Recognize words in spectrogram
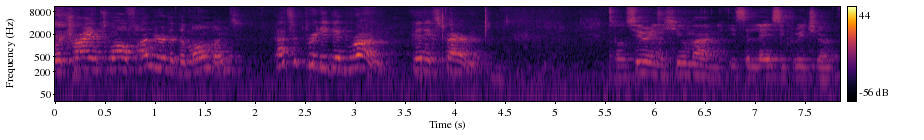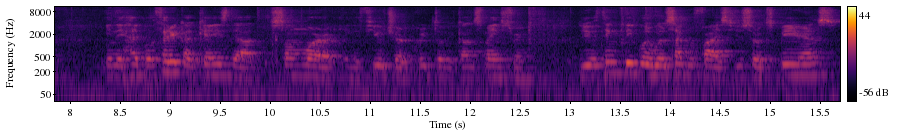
We're trying 1,200 at the moment. That's a pretty good run, good experiment. Considering human is a lazy creature, in the hypothetical case that somewhere in the future crypto becomes mainstream, do you think people will sacrifice user experience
